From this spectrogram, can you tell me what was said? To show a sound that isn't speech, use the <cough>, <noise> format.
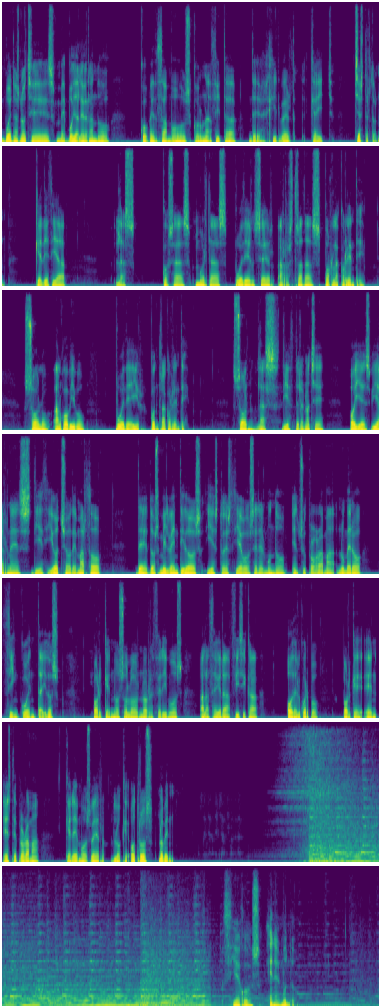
Buenas noches, me voy alegrando. Comenzamos con una cita de Gilbert Cage Chesterton, que decía, las cosas muertas pueden ser arrastradas por la corriente. Solo algo vivo puede ir contra corriente. Son las 10 de la noche. Hoy es viernes 18 de marzo de 2022 y esto es Ciegos en el Mundo en su programa número 52. Porque no solo nos referimos a la ceguera física o del cuerpo, porque en este programa queremos ver lo que otros no ven. Ciegos en el Mundo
